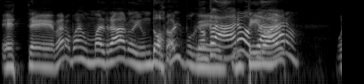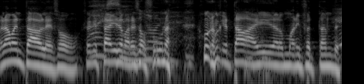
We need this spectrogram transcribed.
Este, pero pues un mal rato y un dolor porque No, claro, un tiro ahí. claro. Muy lamentable eso. Sé que está ahí, se parece a Osuna, uno que estaba ahí de los manifestantes.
